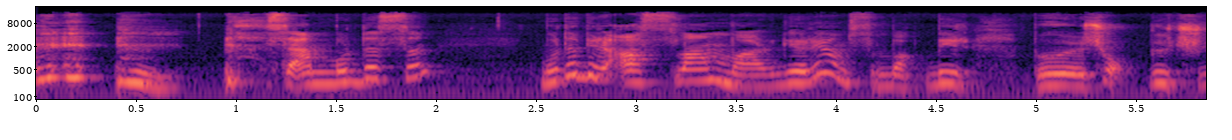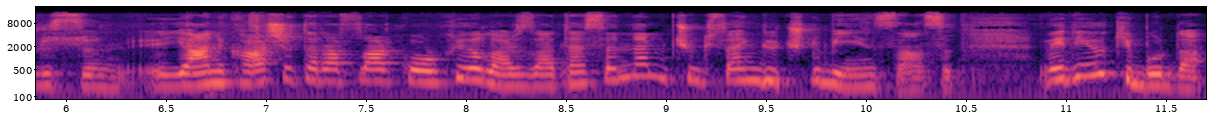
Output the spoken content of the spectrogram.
sen buradasın Burada bir aslan var görüyor musun? Bak bir böyle çok güçlüsün. Yani karşı taraflar korkuyorlar zaten senden çünkü sen güçlü bir insansın. Ve diyor ki burada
